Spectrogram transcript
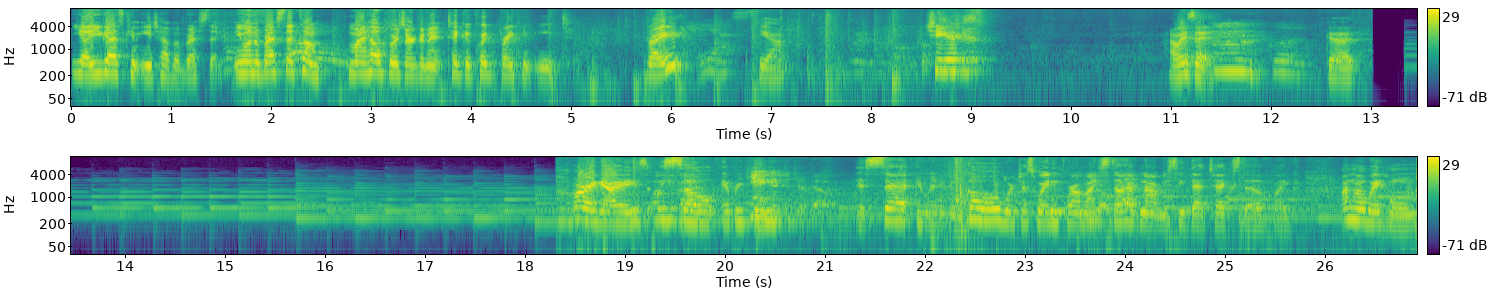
Yeah, you guys can each have a breaststick. You want a breaststick? Come. My helpers are gonna take a quick break and eat. Right? Yes. Yeah. Cheers. How is it? Mm, good. Good. All right, guys. so Can everything get the jug out? is set and ready to go. We're just waiting for him. I still have not received that text of like on my way home.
